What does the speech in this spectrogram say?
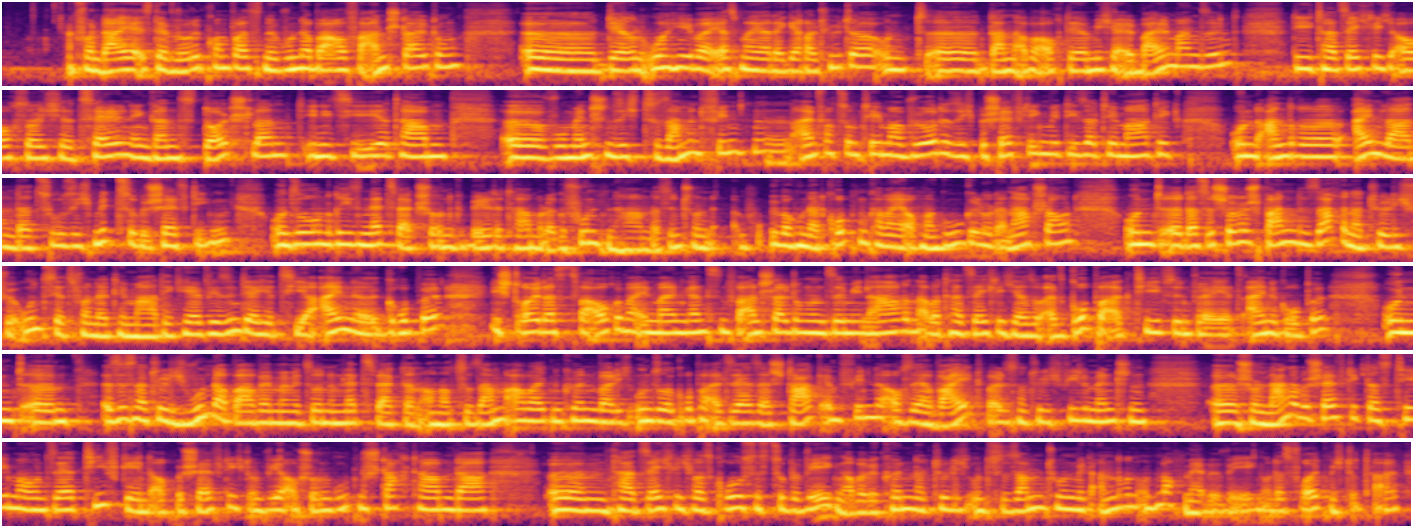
von daher ist der Würdekompass eine wunderbare Veranstaltung, äh, deren Urheber erstmal ja der Gerald Hüther und äh, dann aber auch der Michael Ballmann sind, die tatsächlich auch solche Zellen in ganz Deutschland initiiert haben, äh, wo Menschen sich zusammenfinden, einfach zum Thema Würde, sich beschäftigen mit dieser Thematik und andere einladen dazu, sich mit zu beschäftigen und so ein Riesennetzwerk schon gebildet haben oder gefunden haben. Das sind schon über 100 Gruppen, kann man ja auch mal googeln oder nachschauen. Und äh, das ist schon eine spannende Sache natürlich für uns jetzt von der Thematik her. Wir sind ja jetzt hier eine Gruppe. Ich streue das zwar auch immer in meinen ganzen Veranstaltungen und Seminaren, aber tatsächlich ja so als Gruppe aktiv sind wir jetzt eine Gruppe. Und ähm, es ist natürlich wunderbar, wenn wir mit so einem Netzwerk dann auch noch zusammenarbeiten können, weil ich unsere Gruppe als sehr, sehr stark empfinde, auch sehr weit, weil es natürlich viele Menschen äh, schon lange beschäftigt, das Thema, und sehr tiefgehend auch beschäftigt und wir auch schon einen guten Start haben, da ähm, tatsächlich was Großes zu bewegen. Aber wir können natürlich uns zusammentun mit anderen und noch mehr bewegen. Und das freut mich total.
